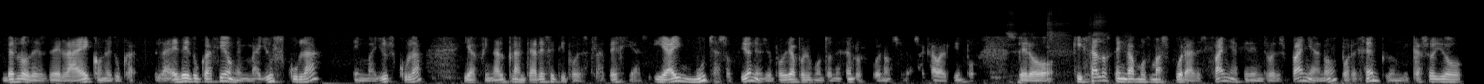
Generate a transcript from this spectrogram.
verlo desde la E con la E de educación en mayúscula, en mayúscula y al final plantear ese tipo de estrategias. Y hay muchas opciones, yo podría poner un montón de ejemplos, bueno, se nos acaba el tiempo, pero quizá los tengamos más fuera de España que dentro de España, ¿no? Por ejemplo, en mi caso yo,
